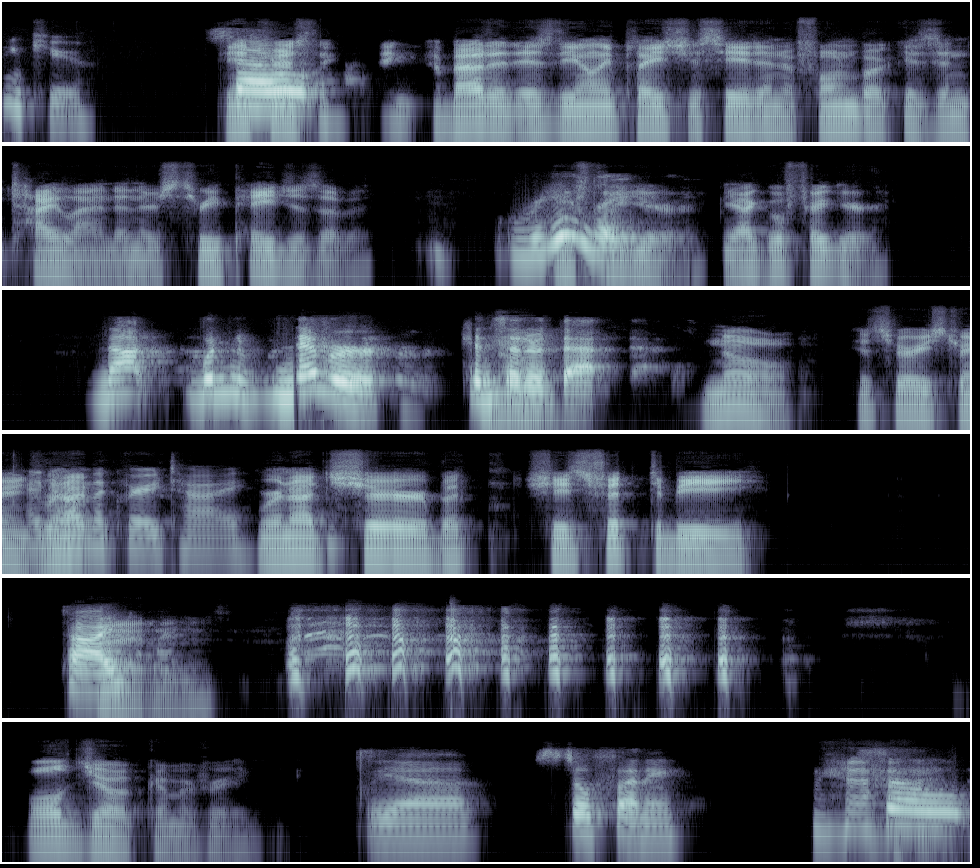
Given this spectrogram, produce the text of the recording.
Thank you. The So, interesting thing about it is the only place you see it in a phone book is in Thailand, and there's three pages of it. Go really, figure. Yeah, go figure. not wouldn't have never considered No. that. No, it's very strange. I we're don't not look very Thai. we're not sure, but she's fit to be Ty. Thai, I guess. Old joke, I'm afraid. yeah, still funny. So,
